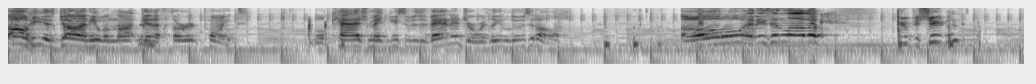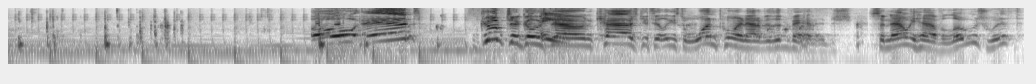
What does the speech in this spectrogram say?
Oh, he is gone. He will not get a third point. Will Cash make use of his advantage, or will he lose it all? Oh, and he's in lava. Group to shooting. Oh, and Gupta goes Hey. down. Cash gets at least one point out of his advantage. So now we have Loge with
